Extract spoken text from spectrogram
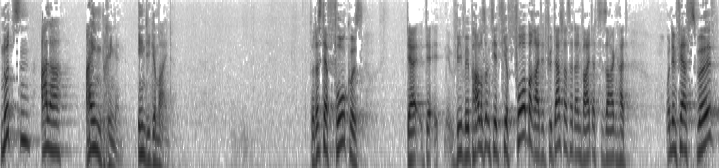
Nutzen aller einbringen in die Gemeinde. So, das ist der Fokus, der, der, wie, wie Paulus uns jetzt hier vorbereitet für das, was er dann weiter zu sagen hat. Und im Vers 12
